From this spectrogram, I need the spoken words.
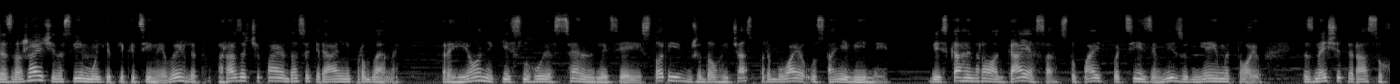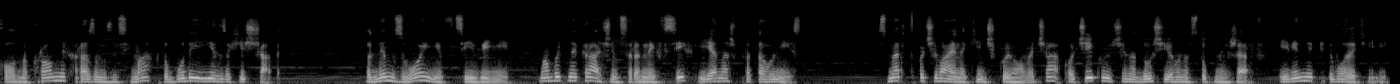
Незважаючи на свій мультиплікаційний вигляд, гра зачіпає досить реальні проблеми. Регіон, який слугує сценою для цієї історії, вже довгий час перебуває у стані війни. Війська генерала Гаяса ступають по цій землі з однією метою знищити расу холоднокровних разом з усіма, хто буде її захищати. Одним з воїнів в цій війні, мабуть, найкращим серед них всіх є наш протагоніст. Смерть спочиває на кінчику його меча, очікуючи на душі його наступних жертв, і він не підводить її.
